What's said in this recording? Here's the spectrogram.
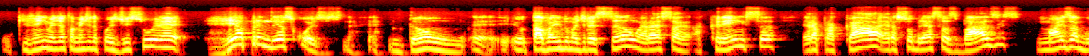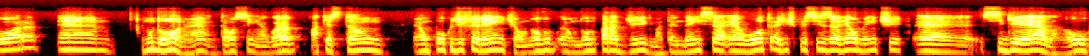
o que vem imediatamente depois disso é reaprender as coisas. Né? Então, é, eu estava indo uma direção, era essa a crença, era para cá, era sobre essas bases, mas agora é, mudou, né? Então, assim, agora a questão é um pouco diferente, é um novo, é um novo paradigma, a tendência é outra, a gente precisa realmente é, seguir ela, ou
